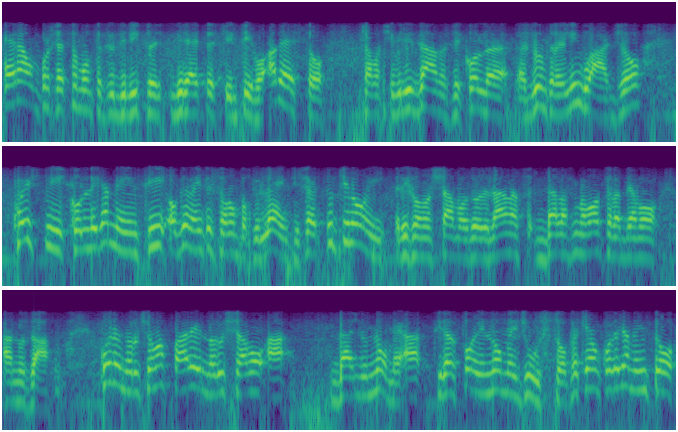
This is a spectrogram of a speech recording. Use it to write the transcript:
era un processo molto più diretto, diretto e istintivo, adesso diciamo, civilizzandosi con l'aggiunta del linguaggio, questi collegamenti ovviamente sono un po' più lenti, cioè tutti noi riconosciamo l'odore dell'ananas dalla prima volta l'abbiamo annusato, quello che non riusciamo a fare è non riusciamo a dargli un nome, a tirar fuori il nome giusto, perché è un collegamento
